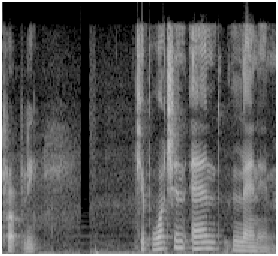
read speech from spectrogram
properly. Keep watching and learning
